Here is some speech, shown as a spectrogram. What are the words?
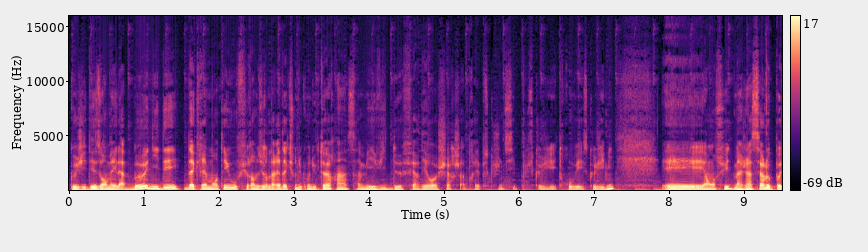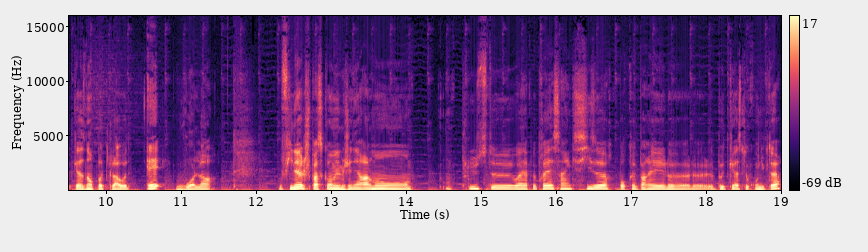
que j'ai désormais la bonne idée d'agrémenter au fur et à mesure de la rédaction du conducteur. Hein. Ça m'évite de faire des recherches après, parce que je ne sais plus ce que j'ai trouvé, ce que j'ai mis. Et ensuite, ben, j'insère le podcast dans PodCloud, et voilà. Au final, je passe quand même généralement plus de, ouais, à peu près 5-6 heures pour préparer le, podcast, le conducteur.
